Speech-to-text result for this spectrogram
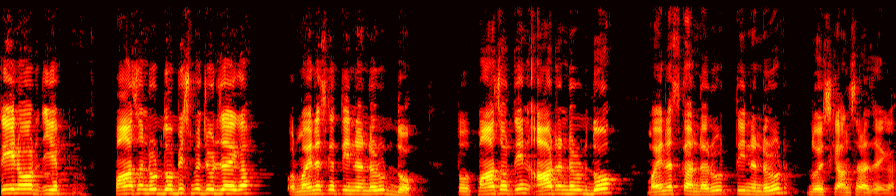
तीन और ये पाँच अंडर रूट दो भी इसमें जुड़ जाएगा और माइनस का तीन अंडर रूट दो तो पाँच और तीन आठ अंडर रूट दो माइनस का अंडर रूट, तीन अंडर रूट, दो इसका आंसर आ जाएगा।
